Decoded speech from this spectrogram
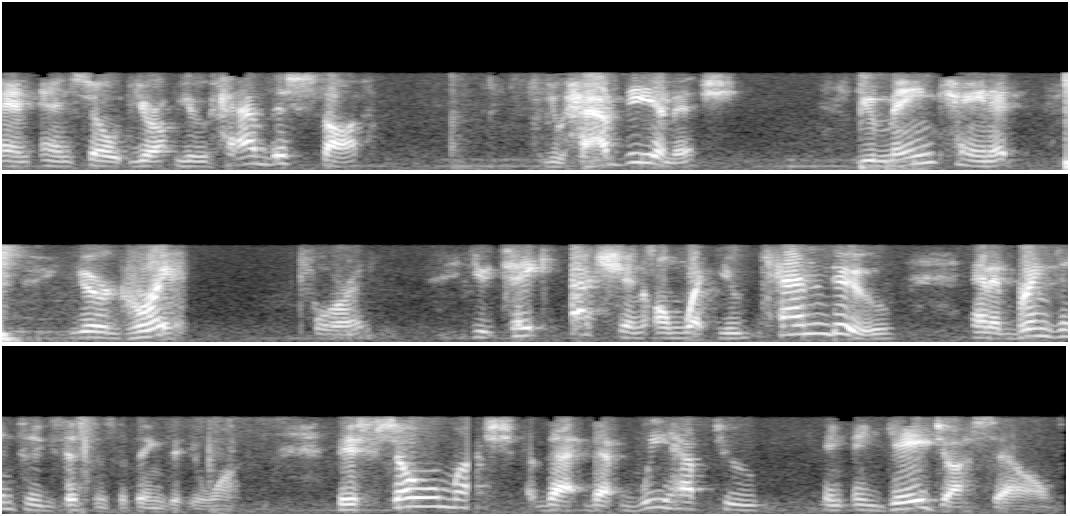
And, and so you you have this thought, you have the image, you maintain it, you're grateful for it, you take action on what you can do, and it brings into existence the things that you want. There's so much that, that we have to engage ourselves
